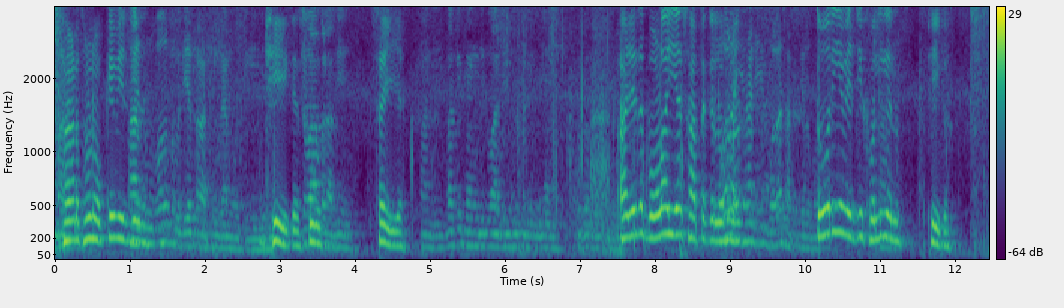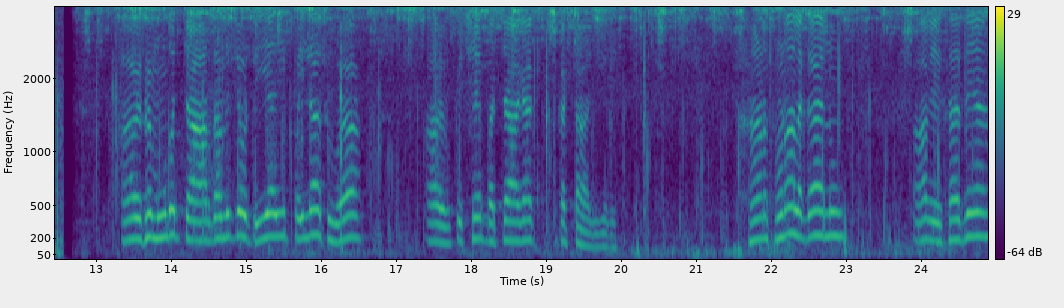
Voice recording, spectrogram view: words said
ਖਾਣ ਥੁਣ ਓਕੇ ਵੀਰ ਹਾਂ ਜੀ ਬਹੁਤ ਵਧੀਆ ਤਾਰ ਚੁਗਾ ਮੋਟੀ ਜੀ। ਠੀਕ ਹੈ ਸਵਾਦ ਸੂ ਬੜਾ ਵੀ ਸਹੀ ਆ। ਹਾਂਜੀ ਬਾਕੀ ਸਿੰਘ ਦੀ ਕੁਆਲਿਟੀ ਬਹੁਤ ਵਧੀਆ ਹੈ ਅਜੇ ਤਾਂ ਬੋਲਾ ਹੀ ਆ 7 ਕਿਲੋ ਹੁਣ। ਹਾਂਜੀ ਬੋਲਾ 7 ਕਿਲੋ ਤੋਰੀਏ ਵੀਰ ਜੀ ਖੋਲੀਏ ਇਹਨੂੰ। ਠੀਕ ਆ। ਆ ਵੇਖੋ ਮੂੰਹ ਤੋਂ ਚਾਰ ਦੰਦ ਝੋਟੀ ਆ ਜੀ ਪਹਿਲਾ ਸੂਆ। ਆ ਪਿੱਛੇ ਬੱਚਾ ਆ ਗਿਆ, ਕੱਟਾ ਜੀ ਇਹਦੇ। ਖਾਣ ਸੋਹਣਾ ਲੱਗਾ ਇਹਨੂੰ। ਆ ਵੇਖ ਸਕਦੇ ਆ।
